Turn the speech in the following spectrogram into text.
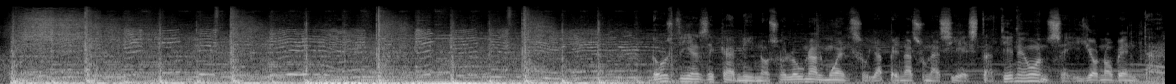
Dos días de camino, solo un almuerzo y apenas una siesta. Tiene once y yo noventa.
